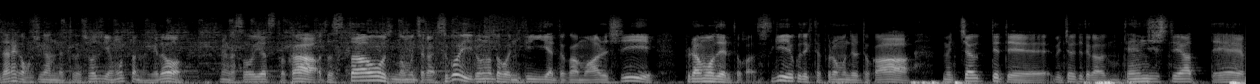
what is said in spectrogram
誰が欲しがるんだって正直思ったんだけど、なんかそういうやつとか、あとスターウォーズのおもちゃがすごいいろんなところにフィギュアとかもあるし、プラモデルとか、すげえよくできたプラモデルとか、めっちゃ売ってて、めっちゃ売っててから展示してあって、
